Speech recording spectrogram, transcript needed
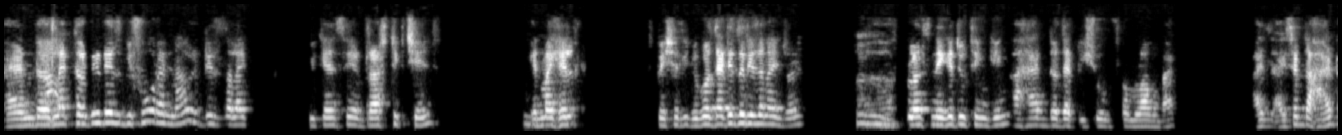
And uh, like 30 days before and now it is uh, like we can say a drastic change mm-hmm. in my health, especially because that is the reason I joined. Mm-hmm. Uh, plus negative thinking. I had that issue from long back. I, I said I had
